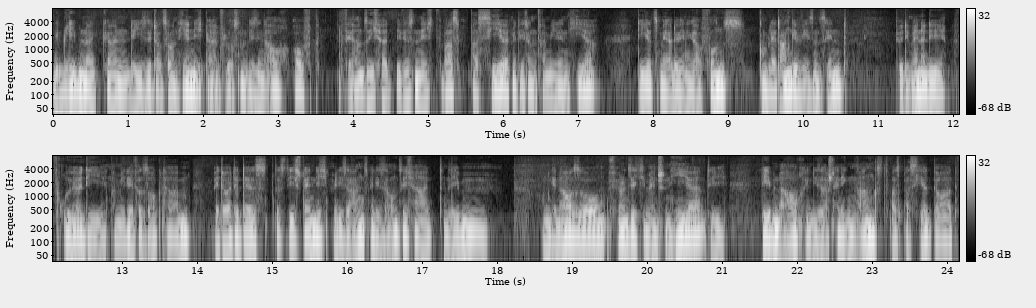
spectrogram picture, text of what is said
Gebliebene können die Situation hier nicht beeinflussen. Die sind auch oft verunsichert. Die wissen nicht, was passiert mit ihren Familien hier, die jetzt mehr oder weniger auf uns komplett angewiesen sind. Für die Männer, die früher die Familie versorgt haben, bedeutet es, dass die ständig mit dieser Angst, mit dieser Unsicherheit leben. Und genauso fühlen sich die Menschen hier, die leben auch in dieser ständigen Angst, was passiert dort,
